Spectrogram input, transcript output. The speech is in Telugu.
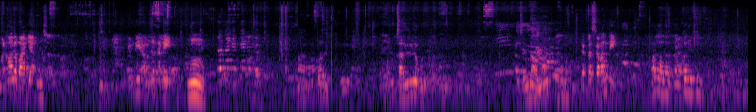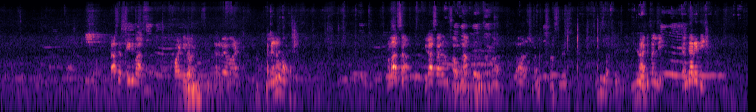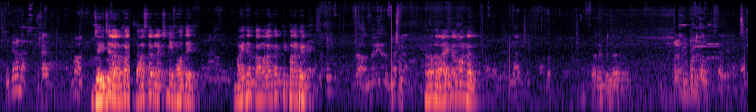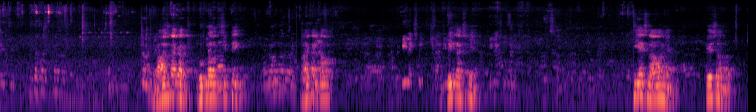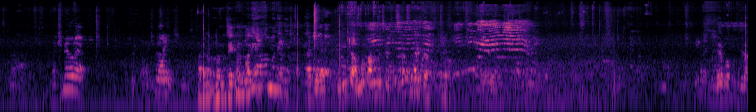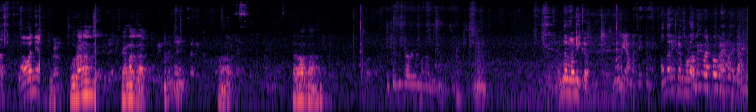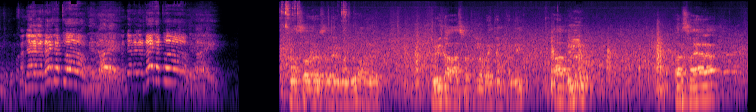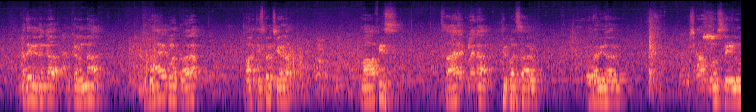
మనవాళ్ళ భాగ్య ఎండి Amjad Ali Gatla Sravanthi? Doctor Srinivas forty one నలభై వార్డ్. కళ్యాణ పులాస విలాసాగరం స్వప్న. రాజపల్లి గంగారెడ్డి. జైచల్ అర్పణ దాసర్ లక్ష్మి మోతే. మైదం కమలాకర్ తిప్పనపేట్. తర్వాత Raikal mandal. Rajnagar గుగ్లవన్ Chitti Rayakal town D Lakshmi D Lakshmi D Lakshmi T H Lavanya Keshavanath Puranam ఫేమట్ల తర్వాత నాయకత్వం నా సోదర సోదరి మనులు వాళ్ళు వివిధ ఆసుపత్రుల్లో వైద్యం పొంది ఆ బిల్లులు వారి స్వయాన అదేవిధంగా ఇక్కడ ఉన్న నాయకుల ద్వారా మాకు తీసుకొచ్చి మా ఆఫీస్ సహాయకులైన తిరుపతి సారు రవి గారు శ్యాము శ్రేణు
